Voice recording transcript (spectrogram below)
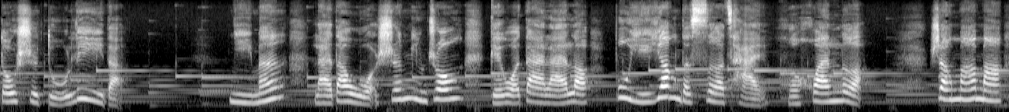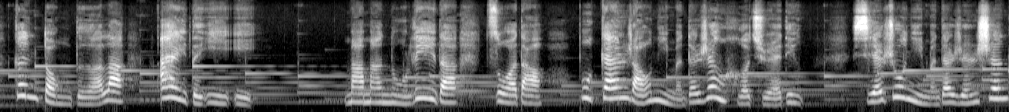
都是独立的。你们来到我生命中，给我带来了不一样的色彩和欢乐，让妈妈更懂得了。爱的意义，妈妈努力地做到不干扰你们的任何决定，协助你们的人生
